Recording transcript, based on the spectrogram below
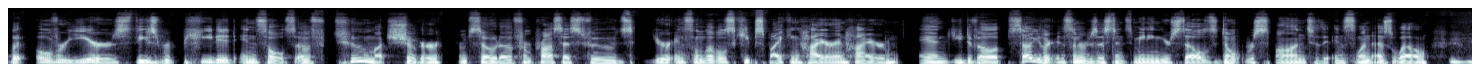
But over years, these repeated insults of too much sugar from soda, from processed foods, your insulin levels keep spiking higher and higher, and you develop cellular insulin resistance, meaning your cells don't respond to the insulin as well. Mm-hmm.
